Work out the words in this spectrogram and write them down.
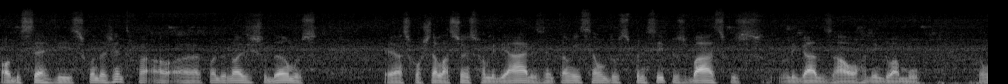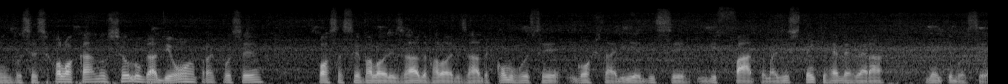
observe isso. Quando a gente, quando nós estudamos é, as constelações familiares, então isso é um dos princípios básicos ligados à ordem do amor. Então você se colocar no seu lugar de honra para que você possa ser valorizada, valorizada como você gostaria de ser de fato, mas isso tem que reverberar dentro de você.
